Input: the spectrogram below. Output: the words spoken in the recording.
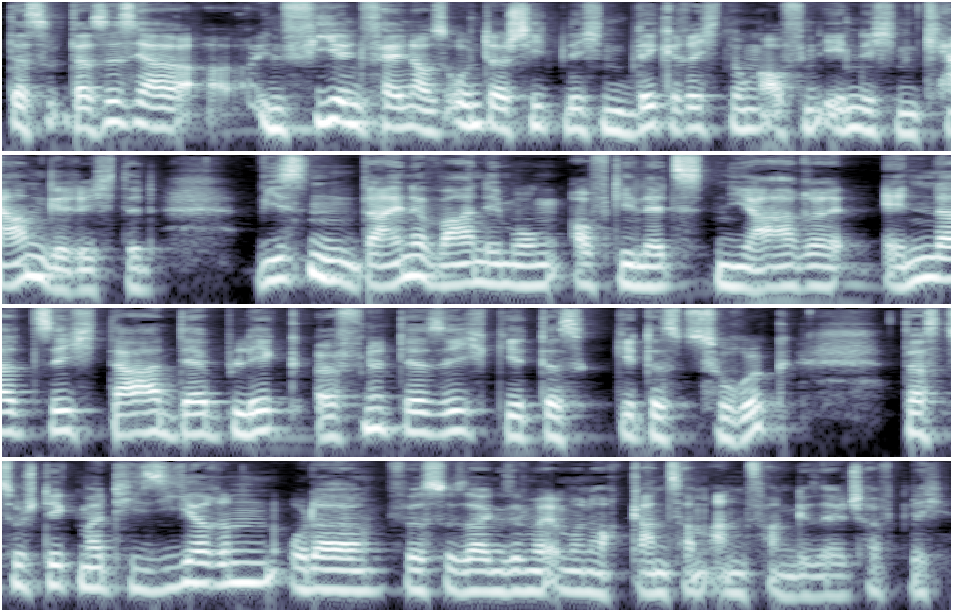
Das, das ist ja in vielen Fällen aus unterschiedlichen Blickrichtungen auf einen ähnlichen Kern gerichtet. Wie ist denn deine Wahrnehmung auf die letzten Jahre? Ändert sich da der Blick? Öffnet er sich? Geht das, geht das zurück, das zu stigmatisieren? Oder wirst du sagen, sind wir immer noch ganz am Anfang gesellschaftlich?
